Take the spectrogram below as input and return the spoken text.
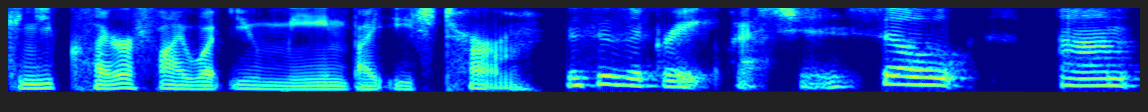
Can you clarify what you mean by each term? This is a great question. So, um,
